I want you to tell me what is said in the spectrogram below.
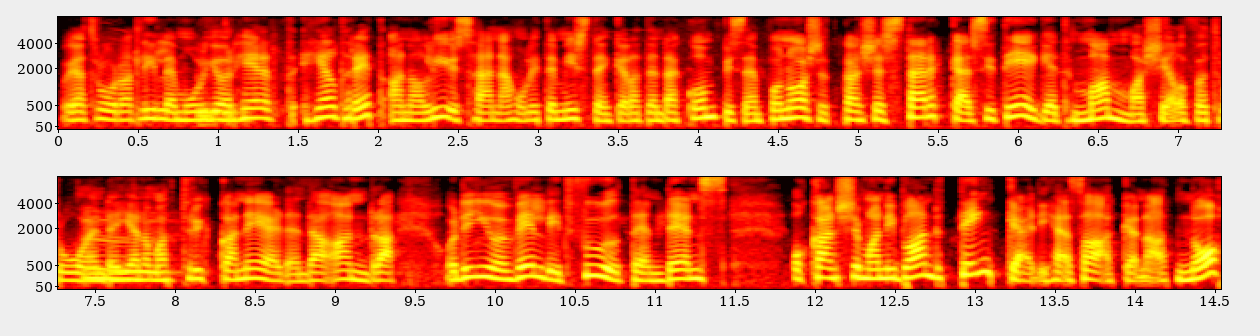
Och jag tror att Lillemor gör helt, helt rätt analys här när hon lite misstänker att den där kompisen på något sätt kanske stärker sitt eget mamma-självförtroende mm. genom att trycka ner den där andra. Och det är ju en väldigt ful tendens. Och kanske man ibland tänker de här sakerna att nå,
